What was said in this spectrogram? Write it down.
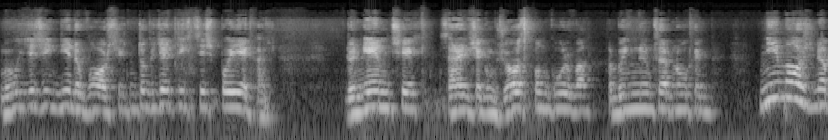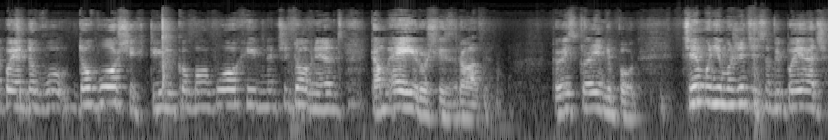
Bo jeżeli nie do Włoszech, no to gdzie ty chcesz pojechać? Do Niemczech, zaradzić jakąś ospą, kurwa, albo innym czarnuchem. Nie można pojechać do, do Włoszech tylko, bo Włochy, znaczy cudownie, tam euro się zrabia. To jest kolejny powód. Czemu nie możecie sobie pojechać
